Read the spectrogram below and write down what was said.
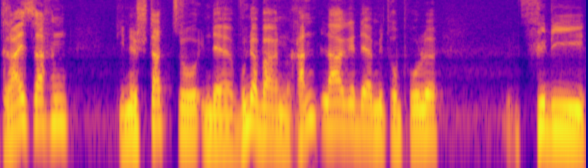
drei Sachen, die eine Stadt so in der wunderbaren Randlage der Metropole für die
